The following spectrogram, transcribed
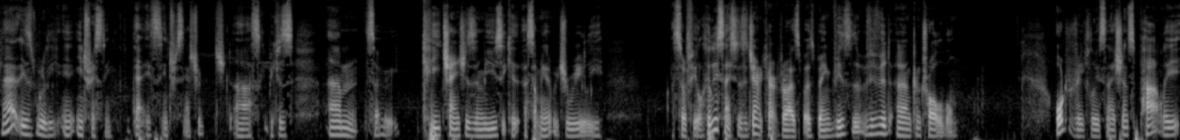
That is really interesting. That is interesting. I should, should ask because um, so key changes in music are something which really I sort of feel hallucinations are generally characterized as being vis- vivid and uncontrollable. Auditory hallucinations, partly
